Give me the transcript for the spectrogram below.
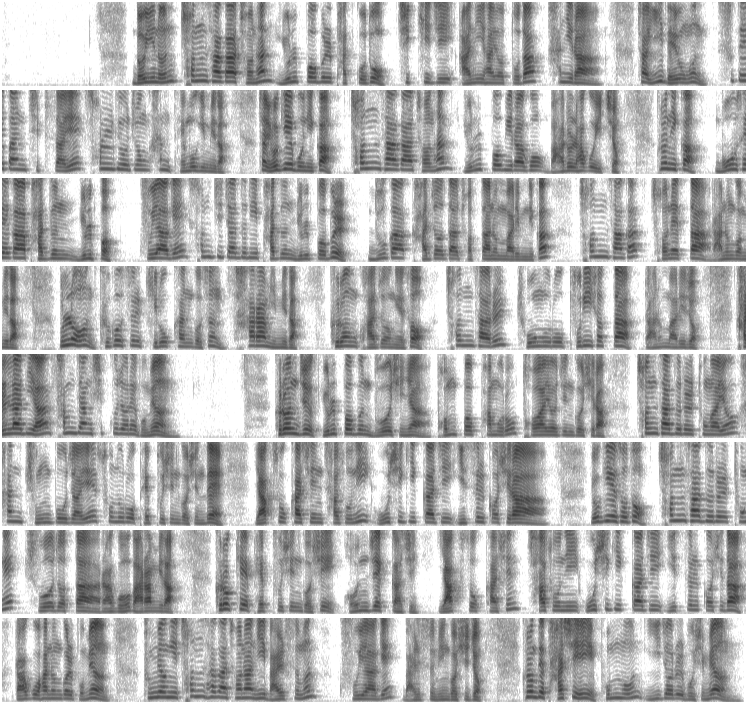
너희는 천사가 전한 율법을 받고도 지키지 아니하였도다 하니라. 자, 이 내용은 스데반 집사의 설교 중 한 대목입니다. 자, 여기에 보니까 천사가 전한 율법이라고 말을 하고 있죠. 그러니까 모세가 받은 율법, 구약의 선지자들이 받은 율법을 누가 가져다 줬다는 말입니까? 천사가 전했다라는 겁니다. 물론 그것을 기록한 것은 사람입니다. 그런 과정에서 천사를 종으로 부리셨다라는 말이죠. 갈라디아 3장 19절에 보면 그런즉 율법은 무엇이냐 범법함으로 더하여진 것이라 천사들을 통하여 한 중보자의 손으로 베푸신 것인데 약속하신 자손이 오시기까지 있을 것이라 여기에서도 천사들을 통해 주어졌다라고 말합니다. 그렇게 베푸신 것이 언제까지 약속하신 자손이 오시기까지 있을 것이다 라고 하는 걸 보면 분명히 천사가 전한 이 말씀은 구약의 말씀인 것이죠. 그런데 다시 본문 2절을 보시면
